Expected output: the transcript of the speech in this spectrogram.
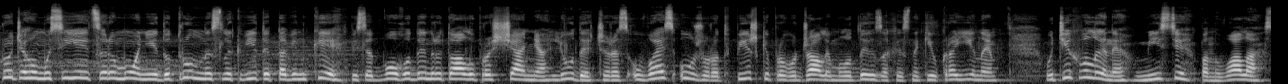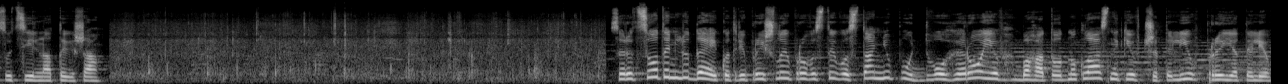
Протягом усієї церемонії до трун несли квіти та вінки. Після двох годин ритуалу прощання люди через увесь Ужгород пішки проводжали молодих захисників країни. У ті хвилини в місті панувала суцільна тиша. Серед сотень людей, котрі прийшли провести в останню путь двох героїв, багато однокласників, вчителів, приятелів.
